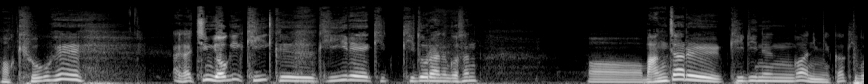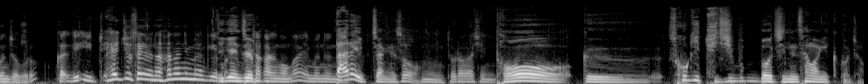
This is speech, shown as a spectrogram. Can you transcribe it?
어, 교회. 아, 그러니까 지금 여기 기, 그, 기일의 기, 기도라는 것은, 어, 망자를 기리는 거 아닙니까? 기본적으로? 그러니까 이, 해주세요는 하나님에게 이게 이제 부탁하는 건가? 아니면은. 딸의 입장에서 음, 돌아가신. 더 그 속이 뒤집어지는 상황이 그거죠.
